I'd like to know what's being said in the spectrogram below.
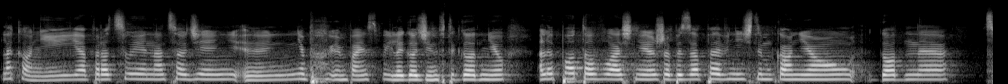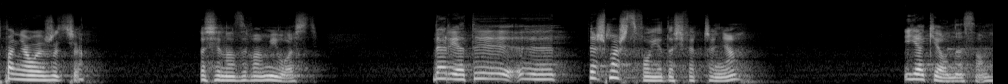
dla koni. Ja pracuję na co dzień, e, nie powiem Państwu ile godzin w tygodniu, ale po to właśnie, żeby zapewnić tym koniom godne, wspaniałe życie. To się nazywa miłość. Daria, ty y, też masz swoje doświadczenia. I jakie one są?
